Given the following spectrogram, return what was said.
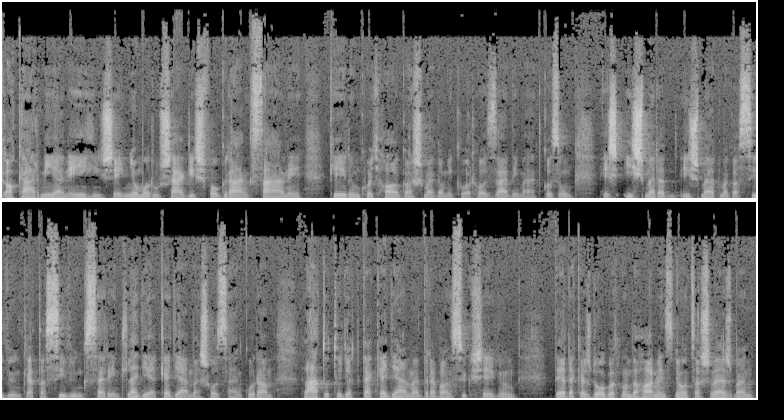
akár milyen éhínség, nyomorúság is fog ránk szállni, kérünk, hogy hallgass meg, amikor hozzád imádkozunk, és ismered, ismerd meg a szívünket a szívünk szerint, legyél kegyelmes hozzánk, Uram, látod, hogy a te kegyelmedre van szükségünk. Érdekes dolgot mond a 38-as versben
